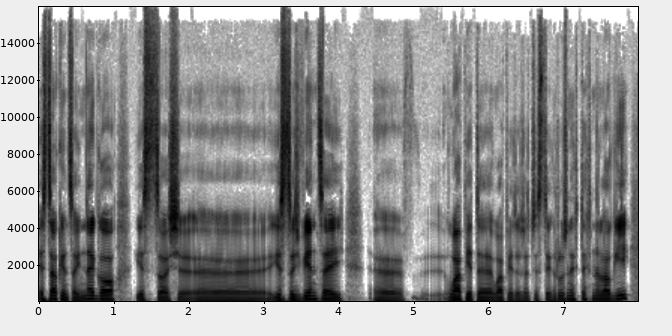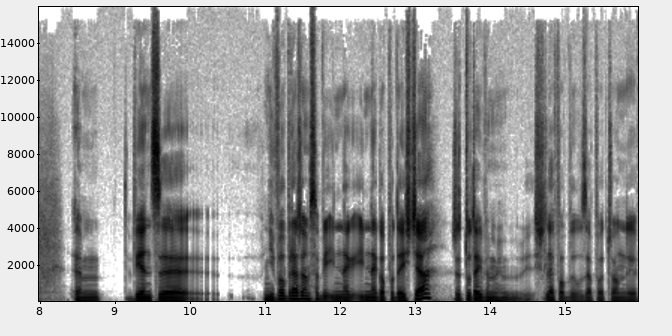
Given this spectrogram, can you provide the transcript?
Jest całkiem co innego, jest coś, jest coś więcej łapię te, łapię te rzeczy z tych różnych technologii, więc e, nie wyobrażam sobie inne, innego podejścia, że tutaj bym ślepo był zapatrzony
